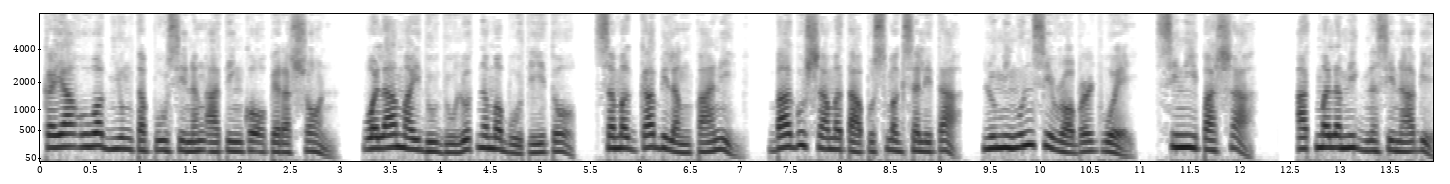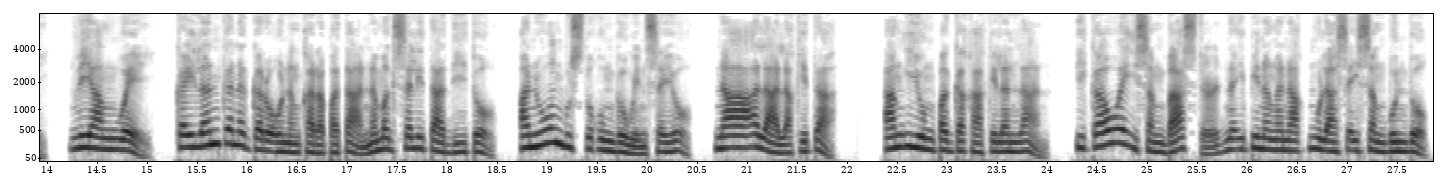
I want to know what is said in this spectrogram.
Kaya huwag niyong tapusin ang ating kooperasyon. Wala may dudulot na mabuti ito. Sa magkabilang panig, bago siya matapos magsalita, lumingon si Robert Wei, sinipa siya, at malamig na sinabi, Liang Wei, kailan ka nagkaroon ng karapatan na magsalita dito? Ano ang gusto kong gawin sa'yo? Naaalala kita. Ang iyong pagkakakilanlan. Ikaw ay isang bastard na ipinanganak mula sa isang bundok.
